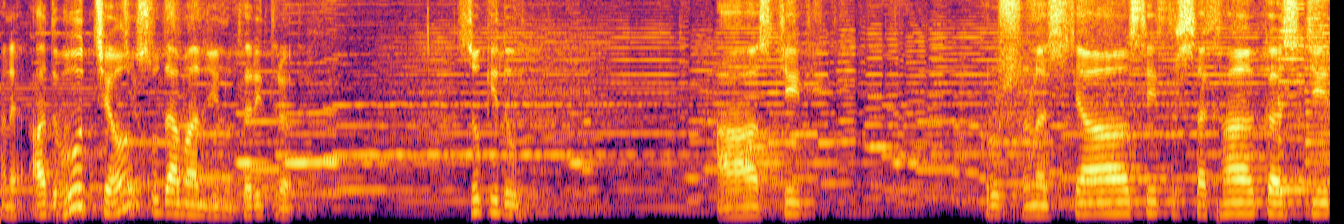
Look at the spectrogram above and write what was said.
અને અદ્ભુત છે સુદામાનજીનું ચરિત્ર. શું કીધું? આશ્ચિત. કૃષ્ણસ્યાસિત સખા કશ્ચિત.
